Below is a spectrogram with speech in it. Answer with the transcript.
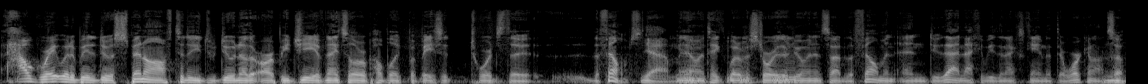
How great would it be to do a spin-off to do, to do another RPG of Knights of the Republic, but base it towards the the films? Yeah, you know, and take whatever story they're doing inside of the film and, and do that, and that could be the next game that they're working on. So,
